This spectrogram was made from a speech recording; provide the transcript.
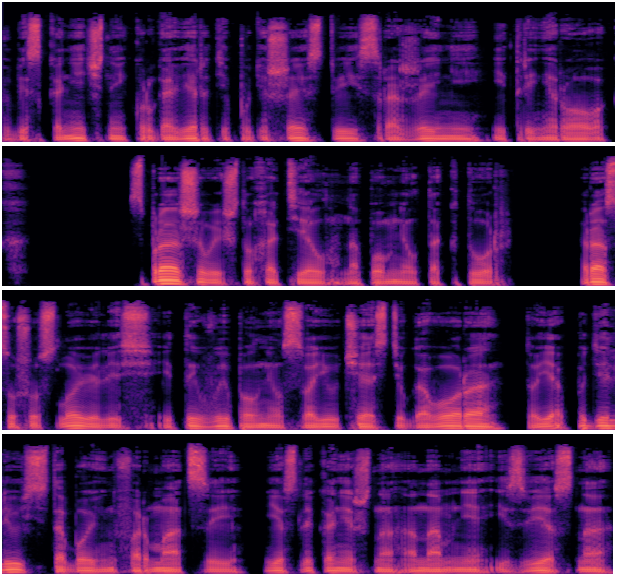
в бесконечной круговерте путешествий, сражений и тренировок. «Спрашивай, что хотел», — напомнил Тактур. «Раз уж условились, и ты выполнил свою часть уговора, то я поделюсь с тобой информацией, если, конечно, она мне известна».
